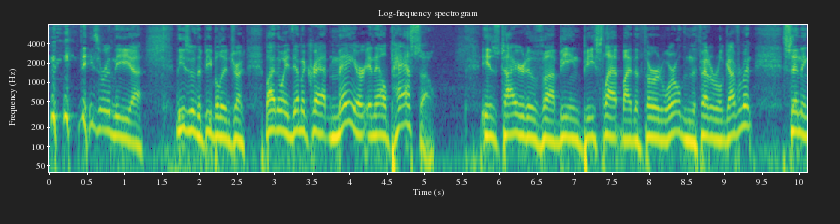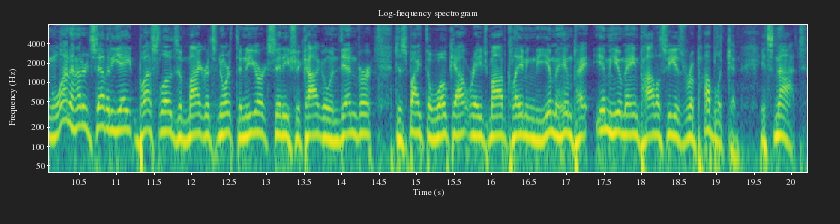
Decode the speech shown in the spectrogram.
these are in the uh, these are the people in charge. By the way, Democrat mayor in El Paso is tired of uh, being B slapped by the third world and the federal government, sending 178 busloads of migrants north to New York City, Chicago, and Denver, despite the woke outrage mob claiming the inhumane policy is Republican. It's not.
